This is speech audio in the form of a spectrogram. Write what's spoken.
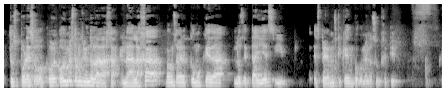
Entonces, por eso, ho- hoy no estamos viendo la alajá. En la alajá vamos a ver cómo quedan los detalles y esperemos que quede un poco menos subjetivo. ¿Ok?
